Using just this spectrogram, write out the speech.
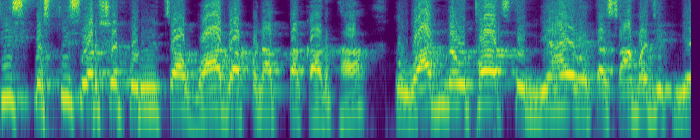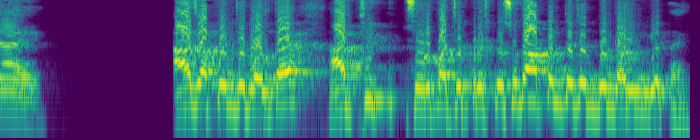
तीस पस्तीस वर्षापूर्वीचा वाद आपण आता काढता. तो वाद नव्हताच तो न्याय होता सामाजिक न्याय. आज आपण जे बोलताय आर्थिक स्वरूपाचे प्रश्न सुद्धा आपण त्याच्यात गुंडाळून घेत आहे.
